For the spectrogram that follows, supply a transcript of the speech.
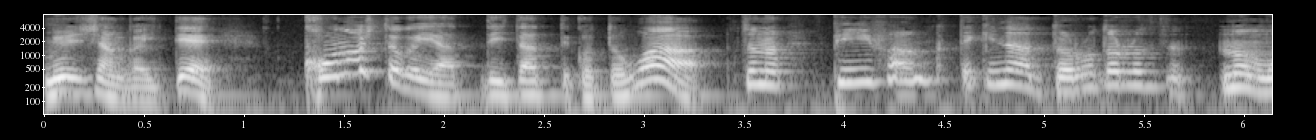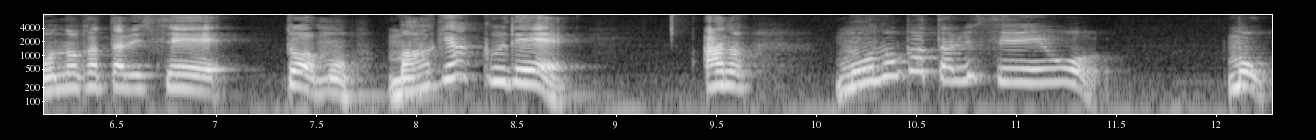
ミュージシャンがいて、この人がやっていたってことは、その P ファンク的なドロドロの物語性とはもう真逆で、あの、物語性をもう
